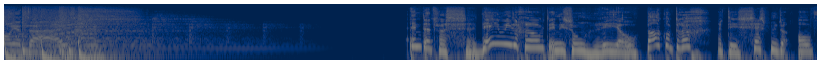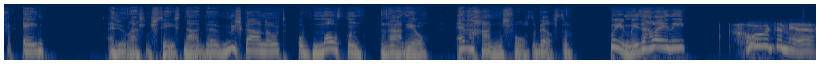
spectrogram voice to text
Mooie tijd. En dat was eh, Demi de Groot en die zong Rio. Welkom terug. Het is zes minuten over één. En u luistert nog steeds naar de muzikaalnoot op Moken Radio. En we gaan ons volgende belster. Goedemiddag, Leni. Goedemiddag.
